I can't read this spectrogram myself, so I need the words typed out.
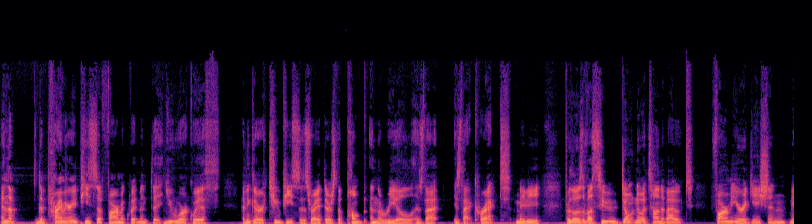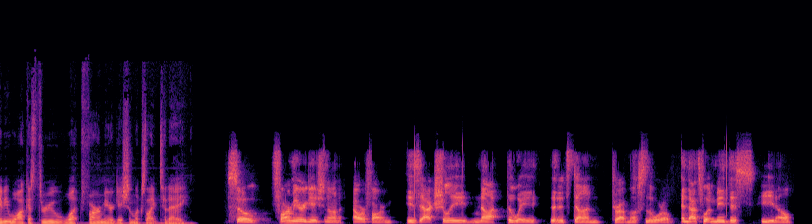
And the the primary piece of farm equipment that you work with I think there are two pieces, right? There's the pump and the reel. Is that is that correct? Maybe for those of us who don't know a ton about farm irrigation, maybe walk us through what farm irrigation looks like today. So, farm irrigation on our farm is actually not the way that it's done throughout most of the world. And that's what made this, you know,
